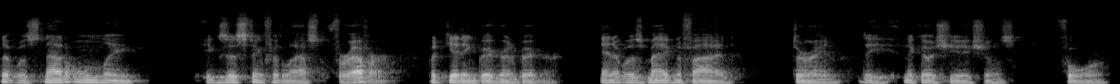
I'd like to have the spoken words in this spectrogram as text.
that was not only existing for the last forever, but getting bigger and bigger. And it was magnified during the negotiations for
